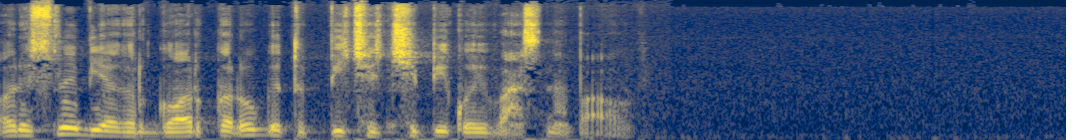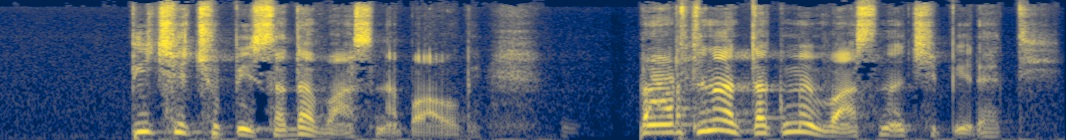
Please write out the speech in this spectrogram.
और इसमें भी अगर गौर करोगे तो पीछे छिपी कोई वासना पाओगे। पीछे छुपी सदा वासना पाओगे। प्रार्थना तक में वासना छिपी रहती।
